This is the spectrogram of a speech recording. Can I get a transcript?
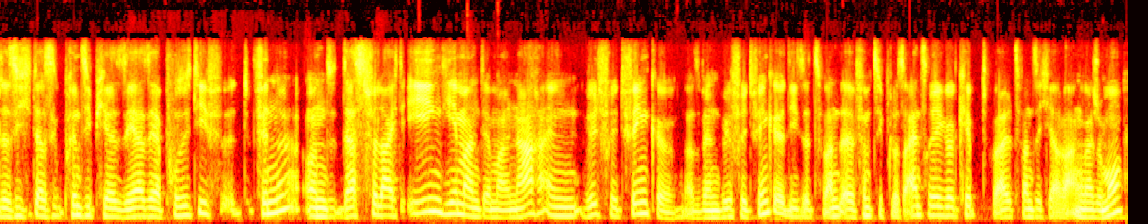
dass ich das prinzipiell sehr, sehr positiv äh, finde und dass vielleicht irgendjemand, der mal nach einem Wilfried Finke, also wenn Wilfried Finke diese 20, 50 äh, plus 1 Regel kippt, weil 20 Jahre Engagement,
